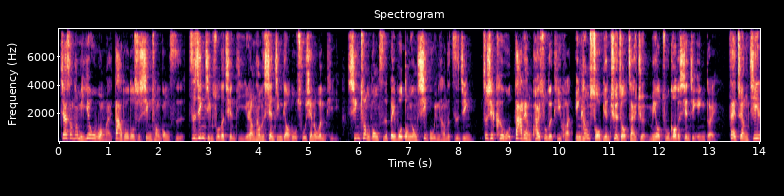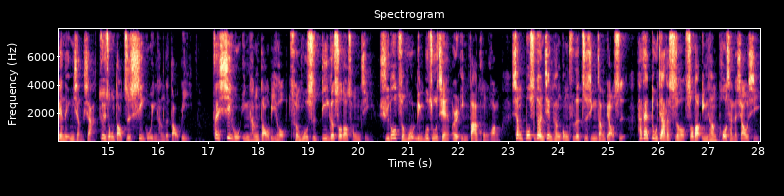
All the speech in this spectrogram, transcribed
加上他们业务往来大多都是新创公司，资金紧缩的前提也让他们现金调度出现了问题。新创公司被迫动用细谷银行的资金，这些客户大量快速的提款，银行手边却只有债券，没有足够的现金应对。在这样接连的影响下，最终导致细谷银行的倒闭。在矽谷银行倒闭后，存户是第一个受到冲击，许多存户领不出钱而引发恐慌。像波士顿健康公司的执行长表示，他在度假的时候收到银行破产的消息，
